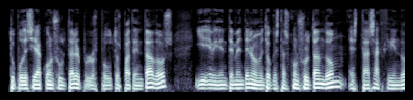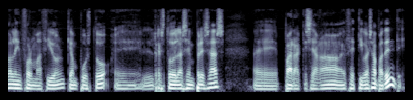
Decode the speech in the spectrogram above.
tú puedes ir a consultar los productos patentados y, evidentemente, en el momento que estás consultando, estás accediendo a la información que han puesto eh, el resto de las empresas eh, para que se haga efectiva esa patente.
